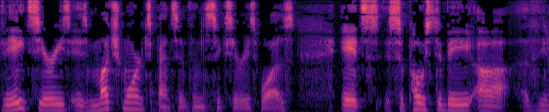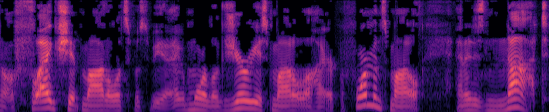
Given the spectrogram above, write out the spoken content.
The 8 Series is much more expensive than the 6 Series was. It's supposed to be a, you know a flagship model. It's supposed to be a more luxurious model, a higher performance model, and it is not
